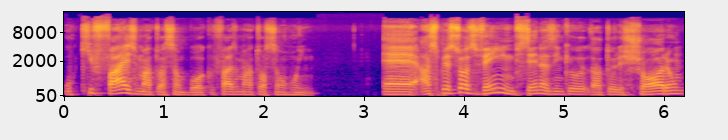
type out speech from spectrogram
o que faz uma atuação boa, o que faz uma atuação ruim. É, as pessoas veem cenas em que os atores choram,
